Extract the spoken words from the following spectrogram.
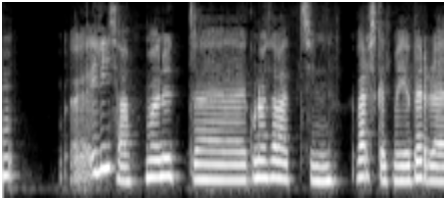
äh, Elisa, ma nüüd, kuna sa oled siin värskelt meie perre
